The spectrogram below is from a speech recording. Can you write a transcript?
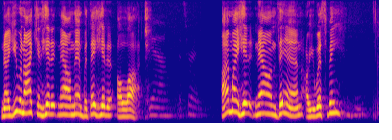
Now, you and I can hit it now and then, but they hit it a lot. Yeah, that's right. I might hit it now and then. Are you with me? Mm-hmm.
